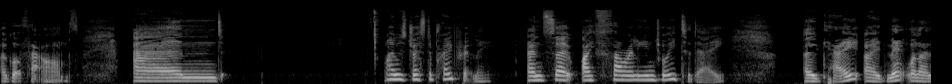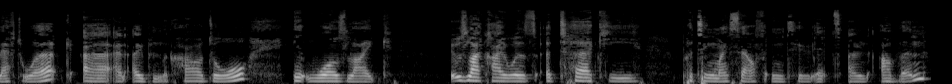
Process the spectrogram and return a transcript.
I got fat arms. And I was dressed appropriately. And so I thoroughly enjoyed today okay. I admit when I left work uh, and opened the car door, it was like it was like I was a turkey putting myself into its own oven.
